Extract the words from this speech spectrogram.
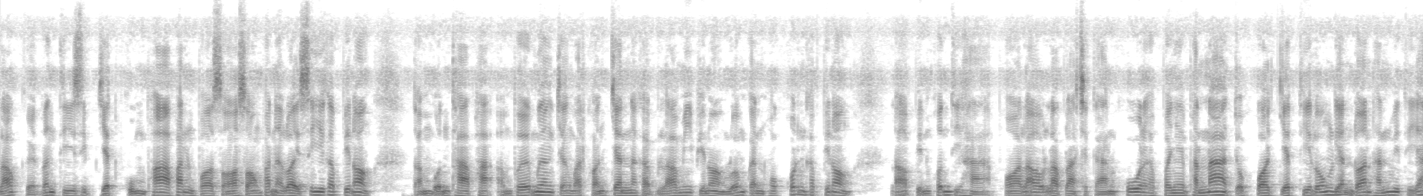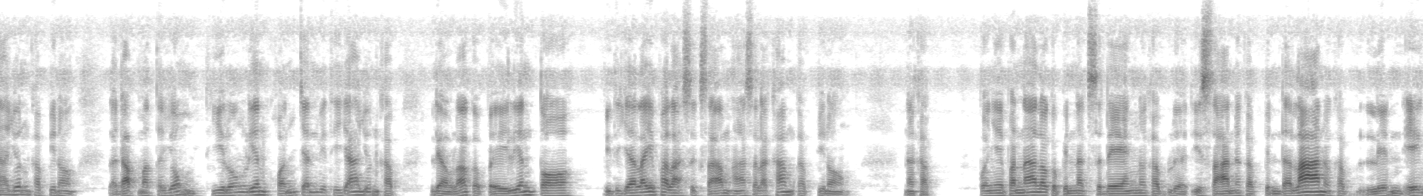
เราเกิดวันที่17 กุมภาพันธ์พศ2504ครับพี่น้องตำบลท่าพระอำเภอเมืองจังหวัดขอนแก่นนะครับเรามีพี่น้องรวมกันหกคนครับพี่น้อง เราเป็นคนที่หาพอเรารับราชการครูนะครับพ่อใหญ่พันนาจบป .7 ที่โรงเรียนดอนหันวิทยายนครับพี่น้อง ระดับมัธยมที่โรงเรียนขอนแก่นวิทยายนครับแล้วเราก็ไปเรียนต่อวิทยาลัยพละศึกษามหาสารคามครับพี่น้องนะครับ พ่อใหญ่พันนาเราก็เป็นนักแสดงนะครับเลือดอีสานนะครับเป็นดารานะครับเล่นเอง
